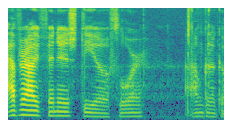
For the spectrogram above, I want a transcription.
after I finish the uh, floor, I'm gonna go.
